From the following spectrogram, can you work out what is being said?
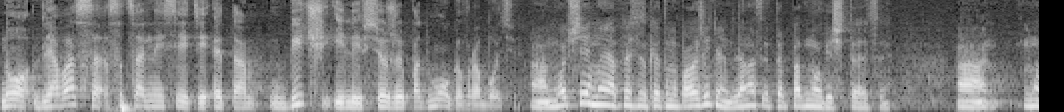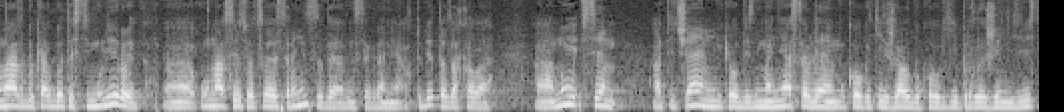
Но для вас социальные сети – это бич или все же подмога в работе? А, ну, вообще мы относимся к этому положительно. Для нас это подмога считается. А, у нас бы как бы это стимулирует. А, у нас есть вот своя страница да, в Инстаграме «Ахтубета Захала». А, мы всем отвечаем, никого без внимания не оставляем, у кого какие жалобы, у кого какие предложения есть.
